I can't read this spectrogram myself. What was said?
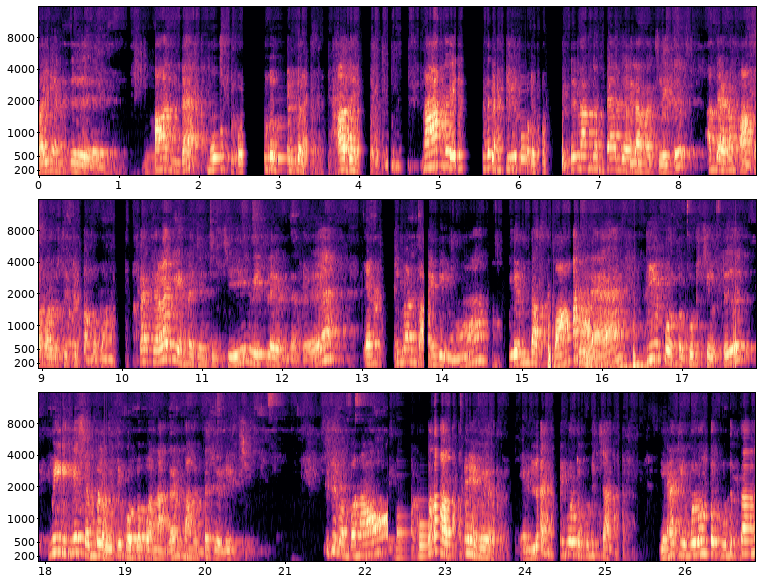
பையனுக்கு மாலில் மூட்டு கொண்டு போயிருக்கிறேன் அது நாங்கள் டீ போட்டு நாங்கள் பேக் எல்லாம் வச்சுக்கிட்டு அந்த இடம் பார்க்க போகிறோம் சுற்றி பார்க்க போனோம் கிளவி என்ன செஞ்சிச்சு? வீட்டில் இருந்தது. என்னோட சிவன் மனைவியும் இருந்த பாலில் டீ போட்டு குடிச்சு விட்டு மீதியே செம்பில் ஊற்றி கொண்டு போனாங்கன்னு மகன்கிட்ட சொல்லிடுச்சு. இது ரொம்ப நாள் அத்தனை பேர் எல்லாம் டீ போட்டு குடிச்சாங்க. எனக்கு இவ்வளவு கொடுத்தாங்க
